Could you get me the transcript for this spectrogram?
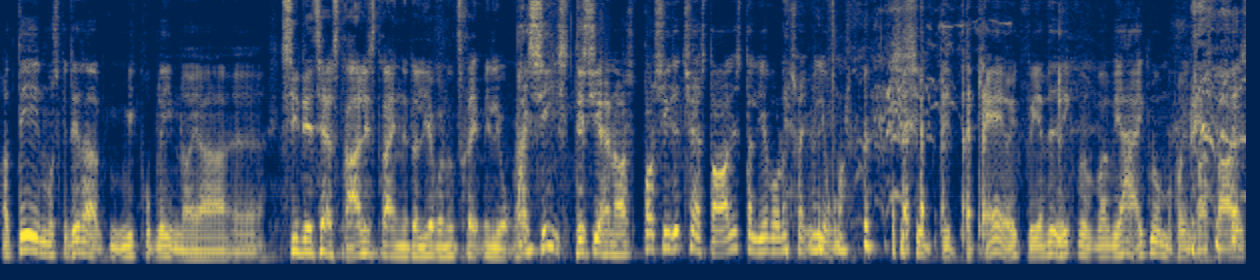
Og det er måske det, der er mit problem, når jeg... Øh... Sig det til Astralis-drengene, der lige har vundet 3 millioner. Præcis, det siger han også. Prøv at sige det til Astralis, der lige har vundet 3 millioner. Så siger jeg, det, det kan jeg jo ikke, for jeg ved ikke, hvor, jeg har ikke nummer på en fra Astralis.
